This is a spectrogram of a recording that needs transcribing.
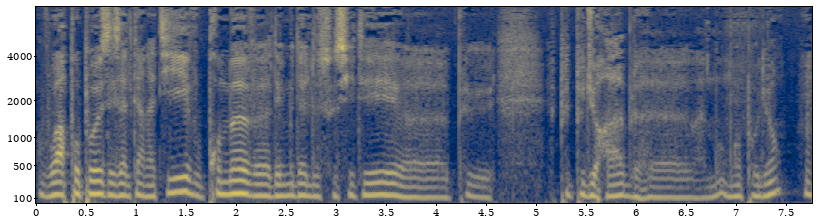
voire proposent des alternatives ou promeuvent des modèles de société plus plus plus durables, moins polluants. Hum.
